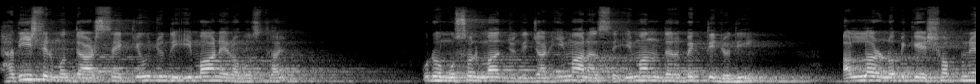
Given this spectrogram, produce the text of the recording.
হাদিসের মধ্যে আসছে, কেউ যদি ইমানের অবস্থায়, কোনো মুসলমান যদি যার ইমান আছে, ইমানদার ব্যক্তি যদি আল্লাহর নবীকে স্বপ্নে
